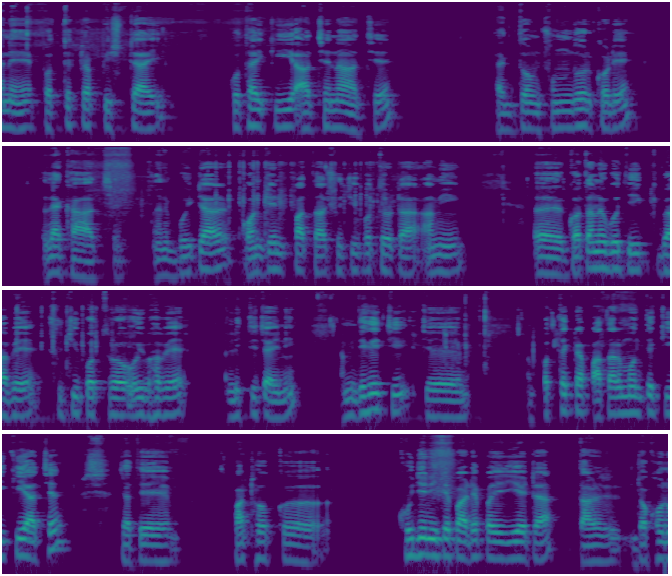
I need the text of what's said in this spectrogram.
এখানে প্রত্যেকটা পৃষ্ঠায় কোথায় কি আছে না আছে একদম সুন্দর করে লেখা আছে। মানে বইটার কন্টেন্ট পাতা, সূচিপত্রটা আমি গতানুগতিকভাবে সূচিপত্র ওইভাবে লিখতে চাইনি। আমি দেখেছি যে প্রত্যেকটা পাতার মধ্যে কি কি আছে যাতে পাঠক খুঁজে নিতে পারে ইয়েটা তার, যখন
